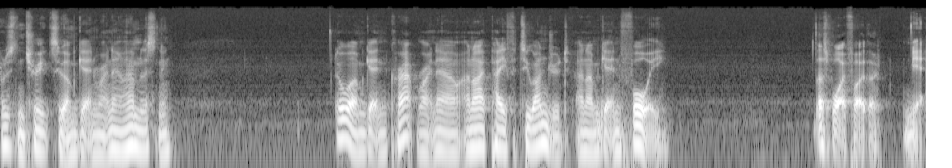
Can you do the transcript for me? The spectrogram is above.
I'm just intrigued to see what I'm getting right now. I'm listening. Oh, I'm getting crap right now, and I pay for 200, and I'm getting 40. That's Wi-Fi though Yeah,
